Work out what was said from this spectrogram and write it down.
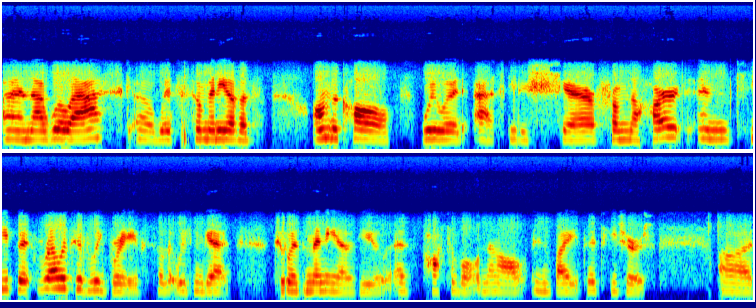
And I will ask, uh, with so many of us on the call, we would ask you to share from the heart and keep it relatively brief so that we can get to as many of you as possible. And then I'll invite the teachers uh,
